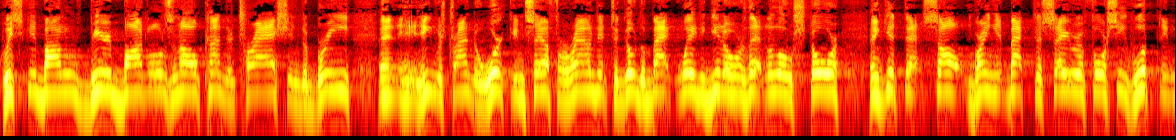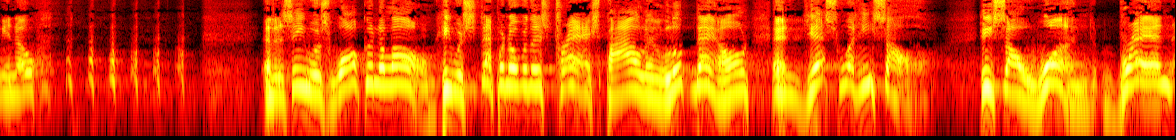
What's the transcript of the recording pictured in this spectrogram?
whiskey bottles, beer bottles, and all kind of trash and debris. And, and, he was trying to work himself around it to go the back way to get over that little store and get that salt and bring it back to Sarah before she whooped him, you know. and as he was walking along, he was stepping over this trash pile and looked down, and guess what he saw? he saw one brand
